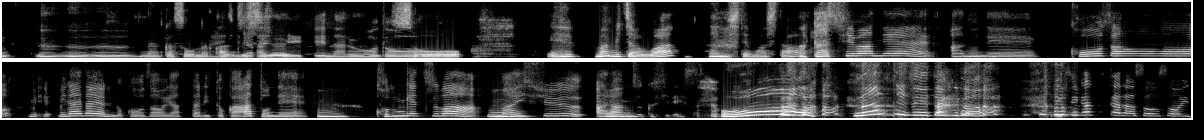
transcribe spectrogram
ん。うんうんうん。なんかそんな感じする。なるほど。そう。え、まみちゃんは何してました？私はね、あのね、講座を、み未来ダイヤルの講座をやったりとか、あとね、うん。今月はうん毎週アラン尽くしです。おお なんて贅沢な。1月から、そうそう、1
